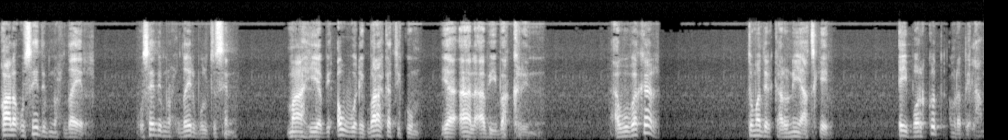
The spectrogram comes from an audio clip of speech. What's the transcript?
কালা উসাইদ ইবন হুদায়ের, উসাইদ ইবন হুদায়ের বলতেছেন, মা হিয়া বি আউ্বালি বারাকাতিকুম ইয়া আল আবি বাকরিন। আবু বাকর, তোমাদের কারণেই আজকে এই বরকত আমরা পেলাম।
